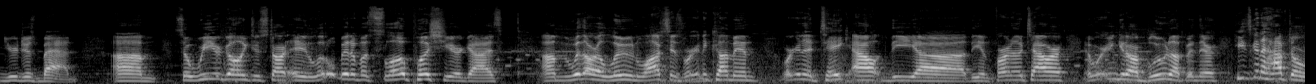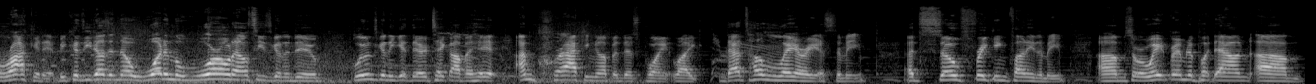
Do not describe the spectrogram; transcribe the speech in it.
you're just bad. Um, so we are going to start a little bit of a slow push here, guys. Um, with our loon, watch this. We're going to come in. We're going to take out the uh, the Inferno Tower, and we're going to get our balloon up in there. He's going to have to rocket it because he doesn't know what in the world else he's going to do. Balloon's going to get there, take off a hit. I'm cracking up at this point. Like, that's hilarious to me. That's so freaking funny to me. Um, so we're waiting for him to put down... Um,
